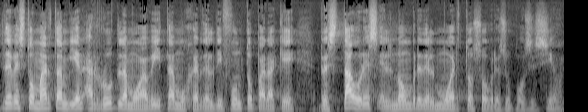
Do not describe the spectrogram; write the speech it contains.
debes tomar también a Ruth la Moabita, mujer del difunto, para que restaures el nombre del muerto sobre su posición.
